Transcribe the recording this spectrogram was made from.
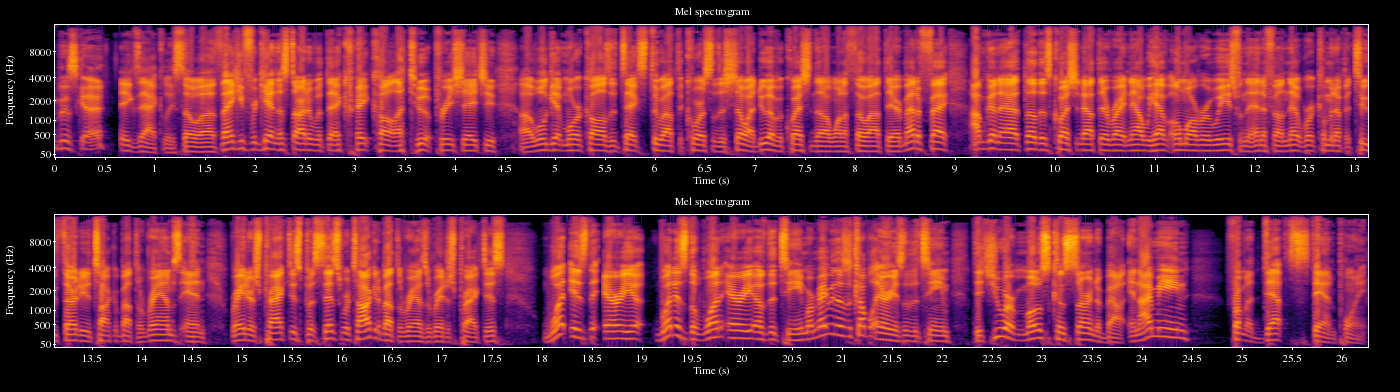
this guy. Exactly. So uh, thank you for getting us started with that great call. I do appreciate you. Uh, we'll get more calls and texts throughout the course of the show. I do have a question that I want to throw out there. Matter of fact, I'm going to uh, throw this question out there right now. We have Omar Ruiz from the NFL Network coming up at 2:30 to talk about the Rams and Raiders practice. But since we're talking about the Rams and Raiders practice, what is the area? What is the one area of the team, or maybe there's a couple areas of the team that you are most concerned about? And I mean from a depth standpoint.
